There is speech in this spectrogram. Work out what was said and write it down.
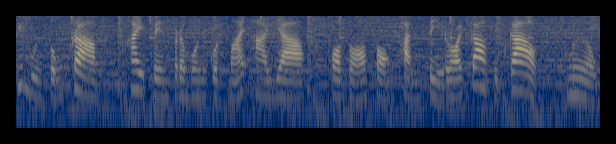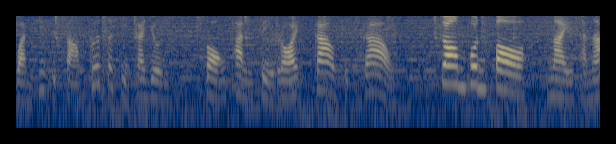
พิบูลสงคราม ให้เป็นประมวลกฎหมายอาญา พศ 2499 เมื่อวันที่ 13 พฤศจิกายน 2499 จอมพลปในฐานะ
